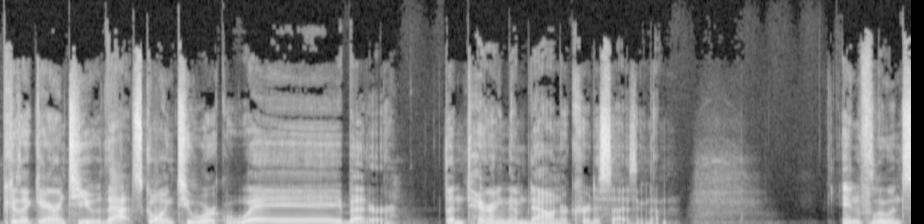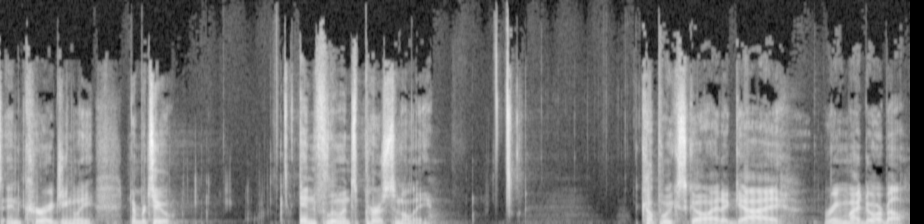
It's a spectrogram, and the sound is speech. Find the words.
Because I guarantee you that's going to work way better than tearing them down or criticizing them. Influence encouragingly. Number two, influence personally. A couple weeks ago, I had a guy ring my doorbell.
